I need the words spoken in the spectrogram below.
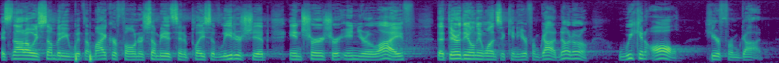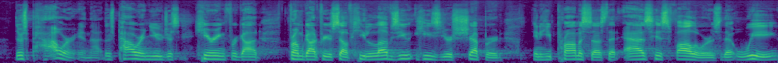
It's not always somebody with a microphone or somebody that's in a place of leadership in church or in your life that they're the only ones that can hear from God. No, no, no. We can all hear from God. There's power in that. There's power in you just hearing for God from God for yourself. He loves you. He's your shepherd, and he promised us that as his followers that we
